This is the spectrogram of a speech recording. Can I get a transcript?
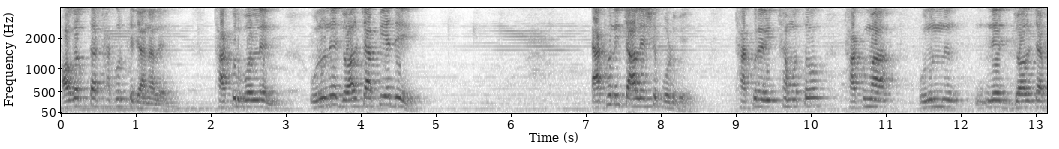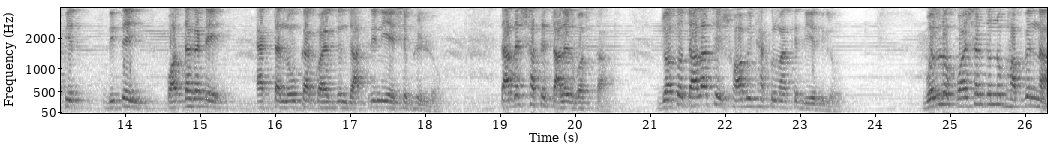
অগত্যা ঠাকুরকে জানালেন। ঠাকুর বললেন, উনুনে জল চাপিয়ে দে। এখনই চাল এসে পড়বে। ঠাকুরের ইচ্ছা মতো ঠাকুমা উনুনে জল চাপিয়ে দিতেই পদ্মাঘাটে একটা নৌকা কয়েকজন যাত্রী নিয়ে এসে ভিড়ল। তাদের সাথে চালের বস্তা। যত চাল আছে সবই ঠাকুরমাকে দিয়ে দিল। বলল, পয়সার জন্য ভাববেন না।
